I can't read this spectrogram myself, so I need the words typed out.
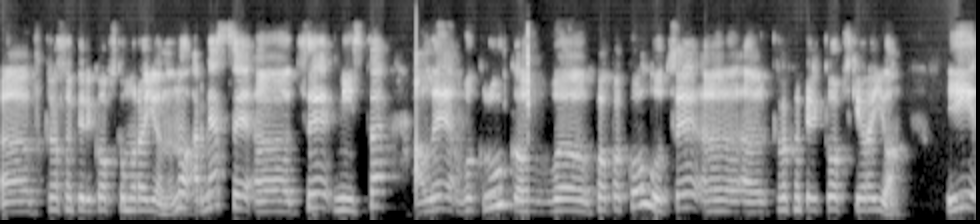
е, в Краснопірікопському районі. Ну, Армянськ це, е, це місто, але вокруг е, в по, по це е, е, Краснопірікопський район. І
